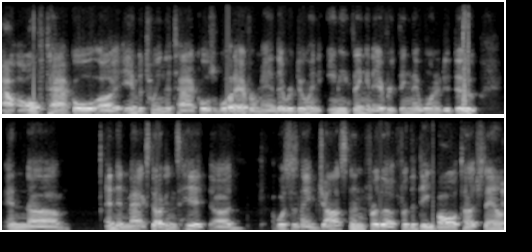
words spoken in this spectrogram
out off tackle, uh, in between the tackles, whatever, man. They were doing anything and everything they wanted to do. And um, and then Max Duggins hit uh, what's his name Johnston for the for the deep ball touchdown.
